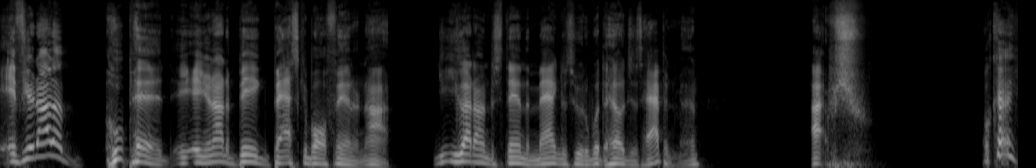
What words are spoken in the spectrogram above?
if you're not a hoop head and you're not a big basketball fan or not, you, you got to understand the magnitude of what the hell just happened, man. I, okay.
